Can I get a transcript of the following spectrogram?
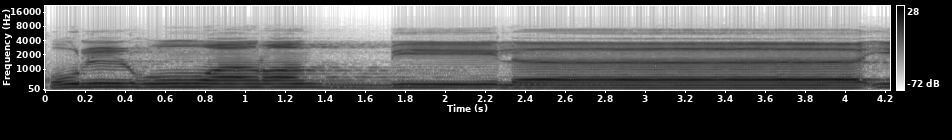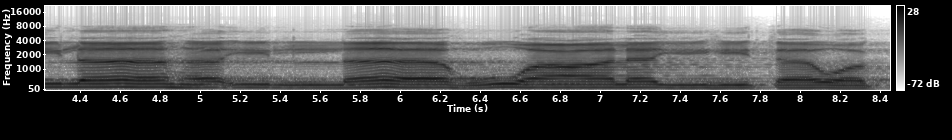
قل هو ربي لا إله إلا هو عليه توكل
